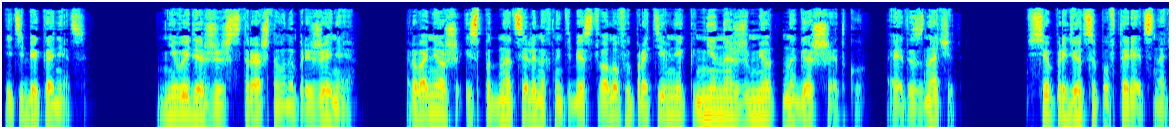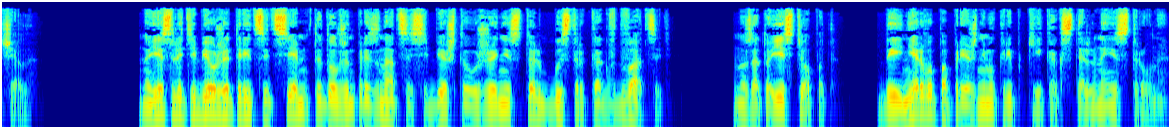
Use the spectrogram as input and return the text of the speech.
и тебе конец. Не выдержишь страшного напряжения, рванешь из-под нацеленных на тебя стволов, и противник не нажмет на гашетку. А это значит, все придется повторять сначала. Но если тебе уже 37, ты должен признаться себе, что уже не столь быстро, как в 20. Но зато есть опыт, да и нервы по-прежнему крепки, как стальные струны.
